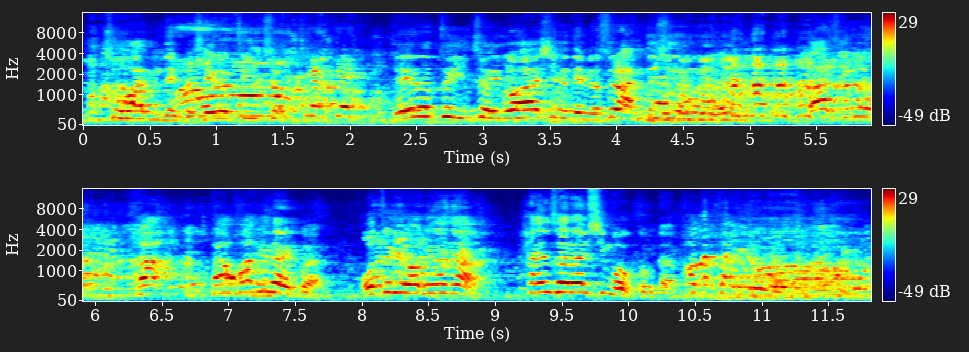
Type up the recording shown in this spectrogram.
2초 하면 됩니다. 제로 투 2초. 제로 투 2초 이거 하시면 됩니다. 술 안 드시는 분들. 나 지금 다, 다 확인할 거야. 어떻게 확인하냐? 한 사람씩 먹을 겁니다. 파도탕 이런 거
